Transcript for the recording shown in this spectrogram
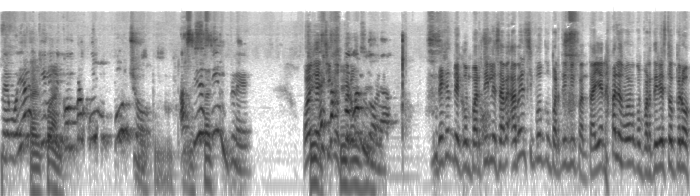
Me voy a la esquina y me compro un pucho. Así de simple. Oye, chicos, déjenme compartirles, a ver, si puedo compartir mi pantalla. No les voy a compartir esto, pero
